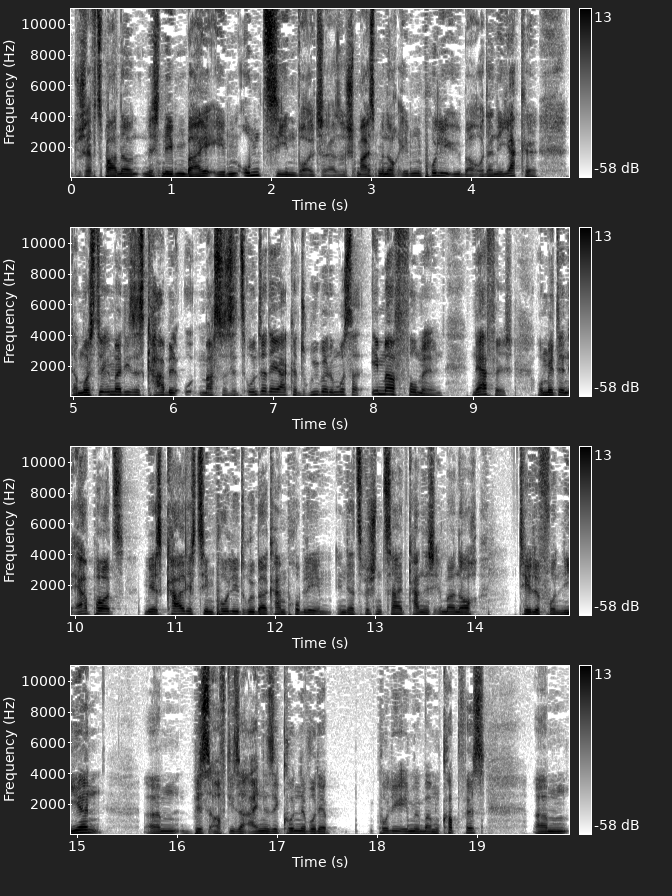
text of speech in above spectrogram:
Geschäftspartner und mich nebenbei eben umziehen wollte. Also schmeiß mir noch eben einen Pulli über oder eine Jacke. Da musst du immer dieses Kabel, machst du es jetzt unter der Jacke drüber, du musst das immer fummeln. Nervig. Und mit den AirPods, mir ist kalt, ich ziehe einen Pulli drüber, kein Problem. In der Zwischenzeit kann ich immer noch telefonieren, ähm, bis auf diese eine Sekunde, wo der Pulli eben über dem Kopf ist. Ähm,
